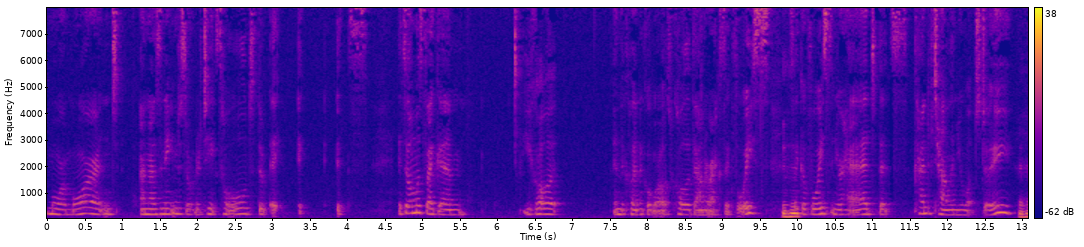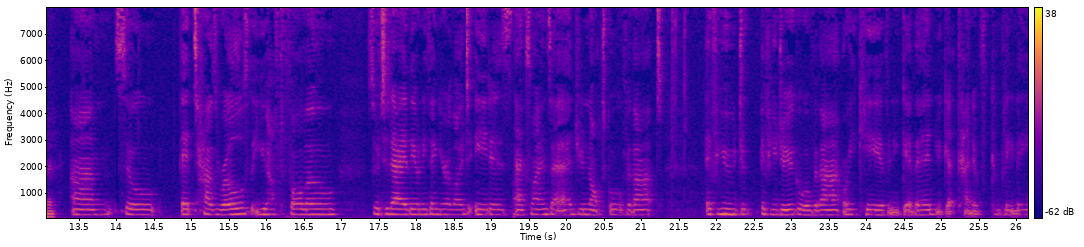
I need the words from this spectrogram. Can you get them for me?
more and more and and as an eating disorder takes hold the, it, it, it's it's almost like um you call it in the clinical world we call it the anorexic voice. It's Mhm. like a voice in your head that's kind of telling you what to do. Mhm. um so it has rules that you have to follow. So today the only thing you're allowed to eat is x y and z. You're not to go over that. If you do if you do go over that or you cave and you give in you get kind of completely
